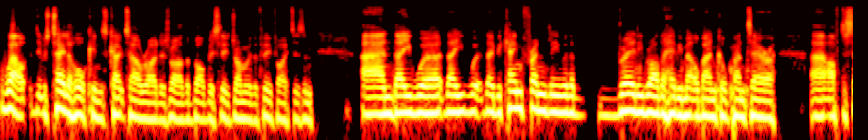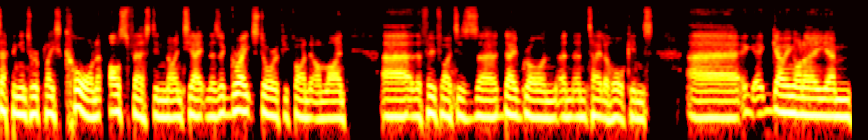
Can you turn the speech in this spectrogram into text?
well, it was Taylor Hawkins, coattail riders rather, but obviously he's drummer with the Foo Fighters, and and they were they were they became friendly with a really rather heavy metal band called Pantera. Uh, after stepping in to replace Korn at Ozzfest in '98, and there's a great story if you find it online. Uh, the Foo Fighters, uh, Dave Grohl and, and, and Taylor Hawkins, uh, going on a um,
